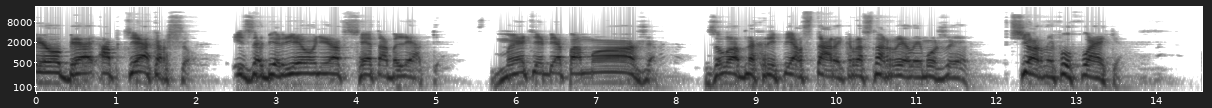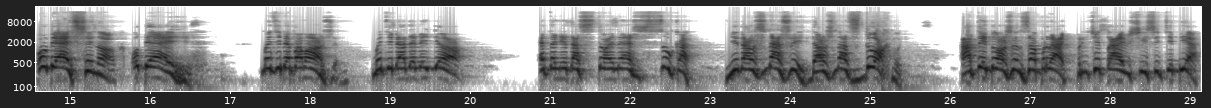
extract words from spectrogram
и убей аптекаршу и забери у нее все таблетки. Мы тебе поможем!» Злобно хрипел старый краснорылый мужик в черной фуфайке. «Убей, сынок, убей их! Мы тебе поможем! Мы тебя доведем! Эта недостойная сука не должна жить, должна сдохнуть! А ты должен забрать причитающиеся тебе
